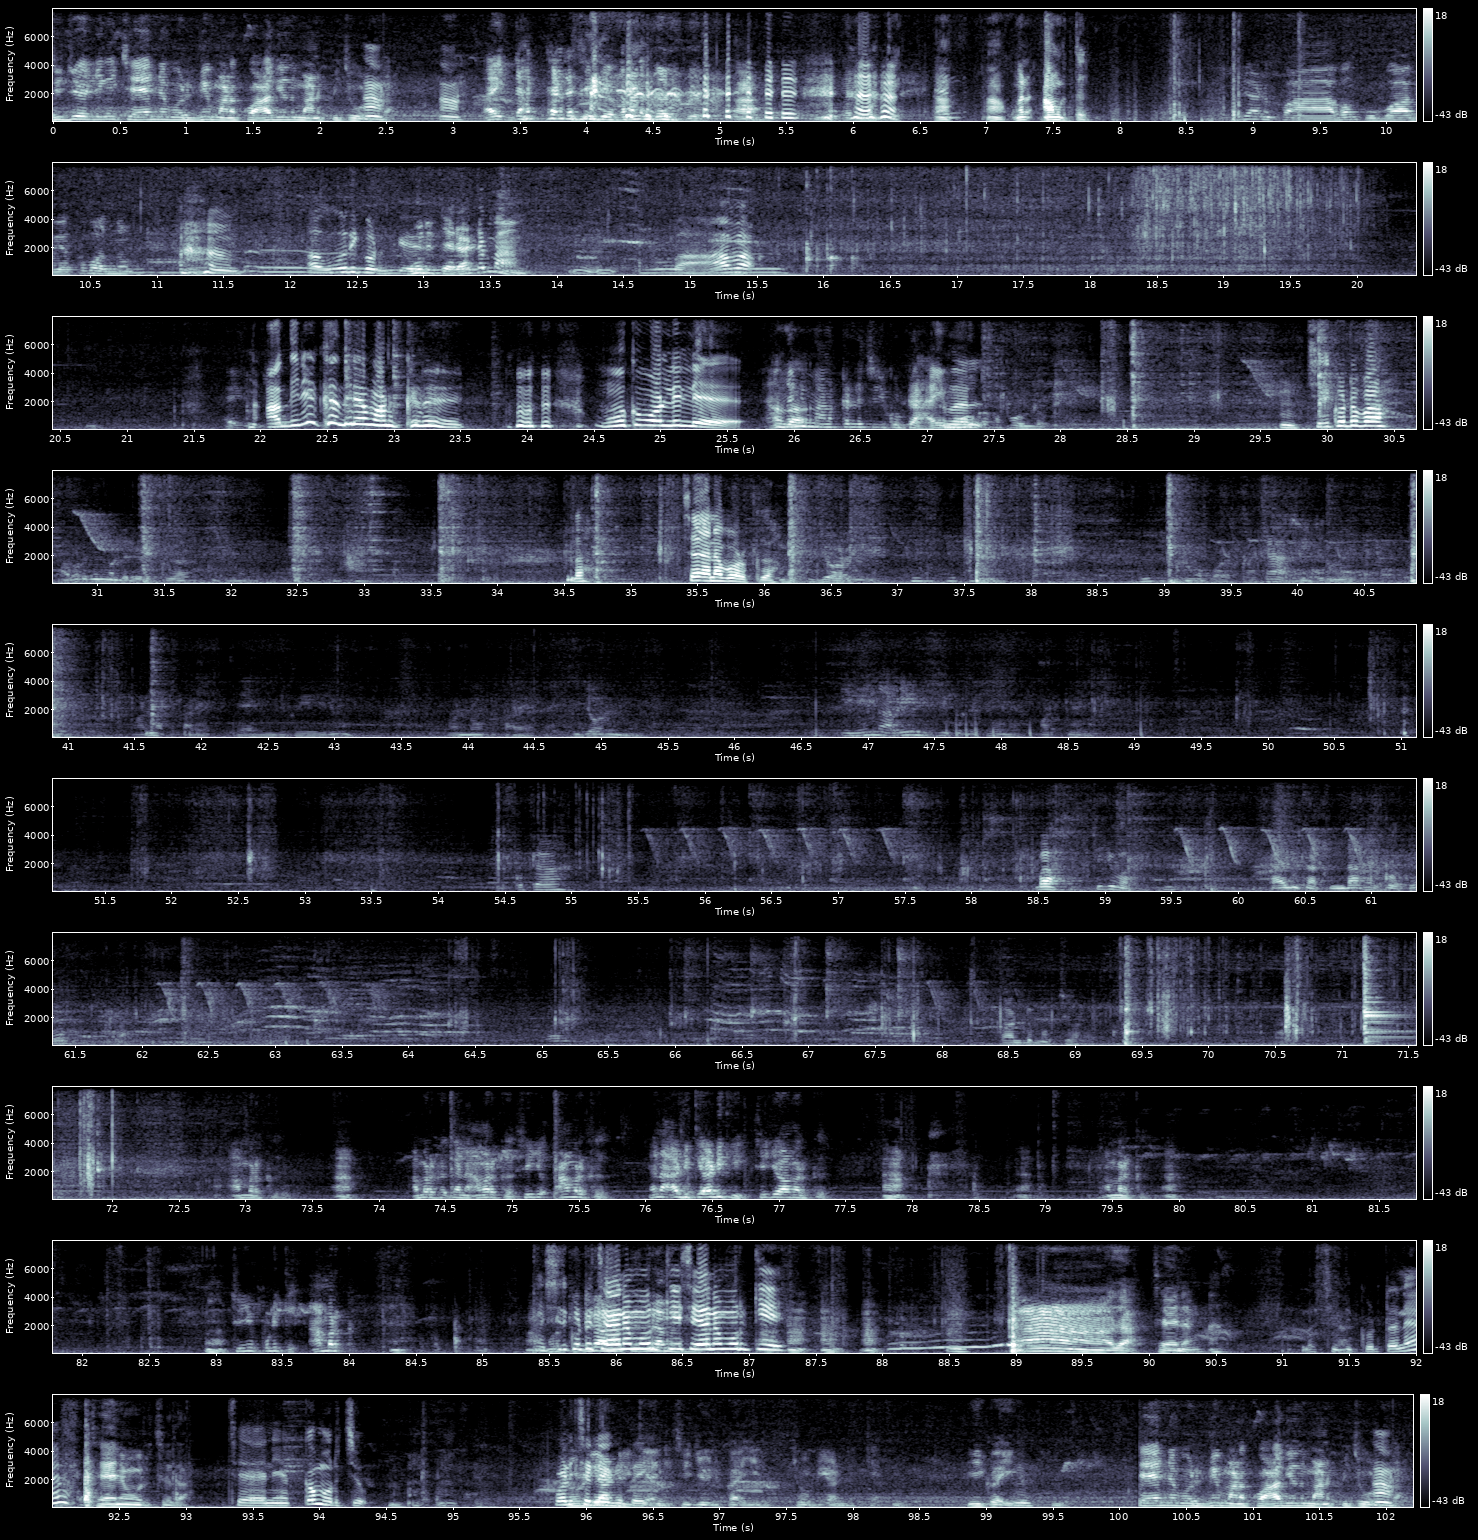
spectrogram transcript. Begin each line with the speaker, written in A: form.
A: ചിജു അല്ലെങ്കിൽ ചേന വെറുതെ മണക്കും. ആദ്യം ഒന്ന് മണപ്പിച്ചു കൊടുക്കാം. ഇതിലാണ് പാവം കുബാബിയൊക്കെ വന്നു.
B: ഊതി കൊടുക്കുക
A: ഊതി തരാട്ടെ മാം.
B: പാവം. അതിനൊക്കെ എന്തിനാ മണക്കണേ? മൂക്ക് പൊള്ളില്ലേ?
A: മണക്കണ്ട ചീക്കുട്ടായി പൊള്ളും.
B: ശരിക്കോട്ടെ പാ
A: അവിടെ നിന്നുണ്ടല്ലോ എടുക്കുക
B: ഇതാ ചേന പുഴക്കുക.
A: ചിജു അവിടെ നിന്ന്. വാ കാലി കട്ടുണ്ടാക്കോട്ട് കണ്ടു മുറിച്ച് കളയാം. അമർക്ക്. ആ അമർക്ക് കന അമർക്ക്. ശിജു അമർക്ക്. ഞാൻ അടിക്ക് അടിക്ക്. ശിജു അമർക്ക്. ആ അമർക്ക്. ആ. ശിജു പിടിക്ക് അമർക്ക്.
B: ചേന മുറുക്കി ചേന മുറുക്കി.
A: ആ, അതാ ചേന.
B: ശരിക്കുട്ടന്
A: ചേന മുറിച്ചതാ.
B: ചേനയൊക്കെ മുറിച്ചു.
A: ഈ കൈ. ചേന വെറുതെ മണക്കും. ആദ്യം ഒന്ന് മണപ്പിച്ചു
B: ആ
A: കൊടുക്കാം.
